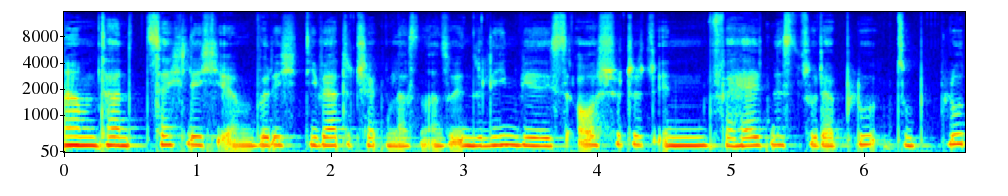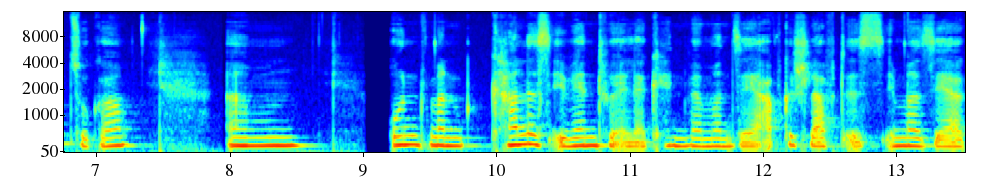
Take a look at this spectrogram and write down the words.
Ähm, tatsächlich ähm, würde ich die Werte checken lassen. Also Insulin, wie es ausschüttet im Verhältnis zu der Blut, zum Blutzucker. Ähm, und man kann es eventuell erkennen, wenn man sehr abgeschlafft ist, immer sehr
